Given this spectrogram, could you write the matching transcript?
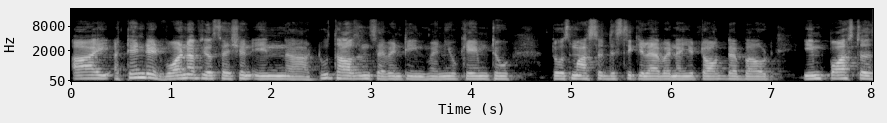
I attended one of your session in uh, 2017 when you came to Toastmaster District 11 and you talked about imposter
